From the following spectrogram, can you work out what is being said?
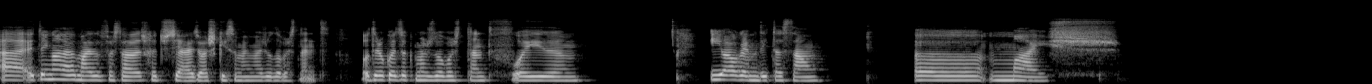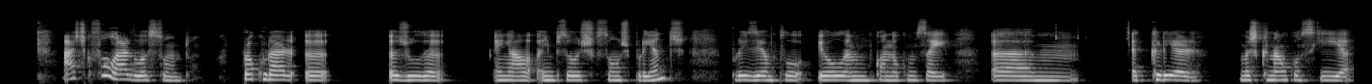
Uh, eu tenho andado mais afastada das redes sociais, eu acho que isso também me ajuda bastante. Outra coisa que me ajudou bastante foi uh, yoga e meditação. Uh, mais. Acho que falar do assunto, procurar uh, ajuda em, em pessoas que são experientes. Por exemplo, eu lembro quando eu comecei um, a querer, mas que não conseguia,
